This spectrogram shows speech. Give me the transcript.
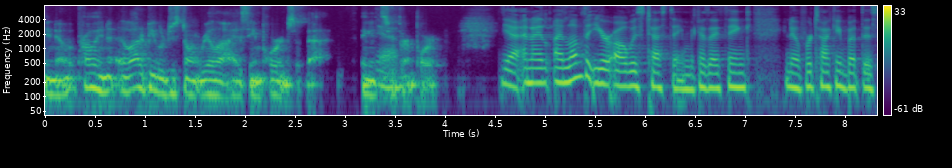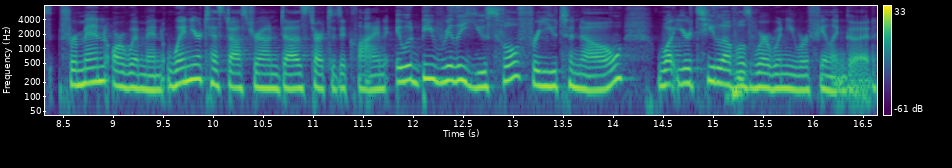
you know, probably a lot of people just don't realize the importance of that. I think it's yeah. super important. Yeah. And I, I love that you're always testing because I think, you know, if we're talking about this for men or women, when your testosterone does start to decline, it would be really useful for you to know what your T levels mm-hmm. were when you were feeling good.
